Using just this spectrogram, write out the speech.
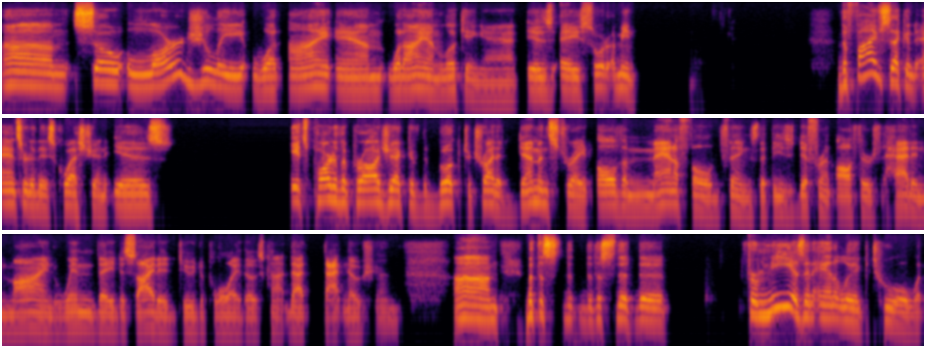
Um, so largely what I am, what I am looking at is a sort of, I mean, the five second answer to this question is it's part of the project of the book to try to demonstrate all the manifold things that these different authors had in mind when they decided to deploy those kind that that notion. Um, but the, the, the, the, for me as an analytic tool, what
